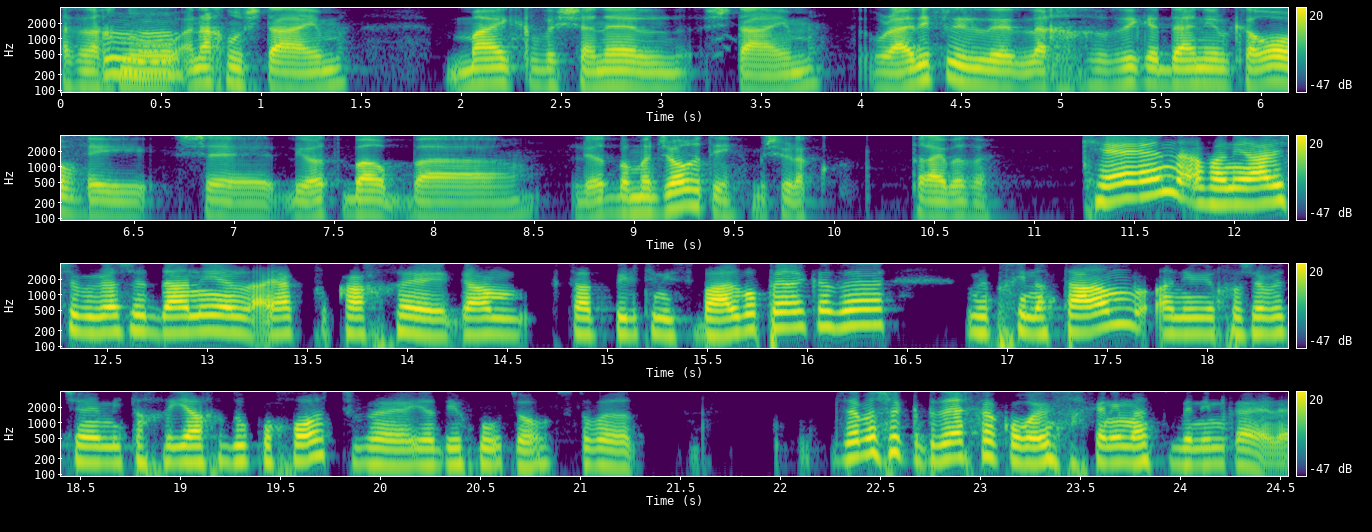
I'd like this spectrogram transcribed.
אז אנחנו, mm-hmm. אנחנו שתיים, מייק ושנל שתיים, אולי עדיף לי להחזיק את דניאל קרוב, להיות, ב, ב, להיות ב majority בשביל ה tribe הזה. כן, אבל נראה לי שבגלל שדניאל היה כל כך אה, גם קצת בלתי נסבל בפרק הזה, מבחינתם, אני חושבת שהם יאחדו כוחות וידיחו אותו. זאת אומרת, זה מה שבדרך כלל קורה עם שחקנים מעצבנים כאלה.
